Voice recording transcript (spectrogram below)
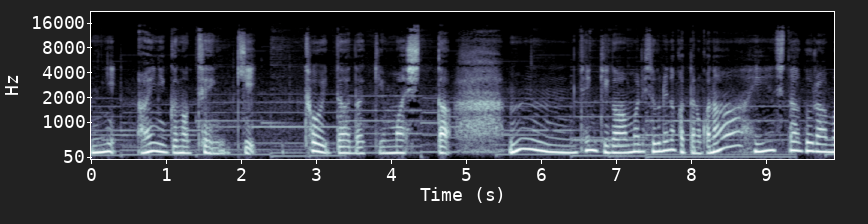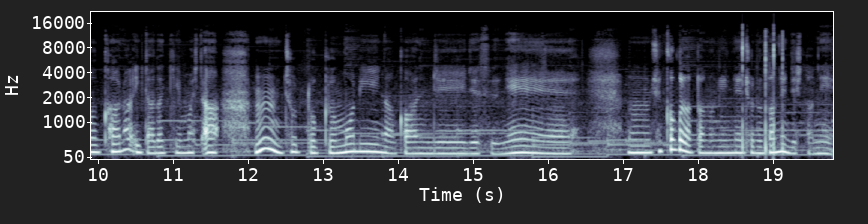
にあいにくの天気といただきました。うーん天気があんまり優れなかったのかな？インスタグラムからいただきました。あうんちょっと曇りな感じですね。うんせっかくだったのにねちょっと残念でしたね。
